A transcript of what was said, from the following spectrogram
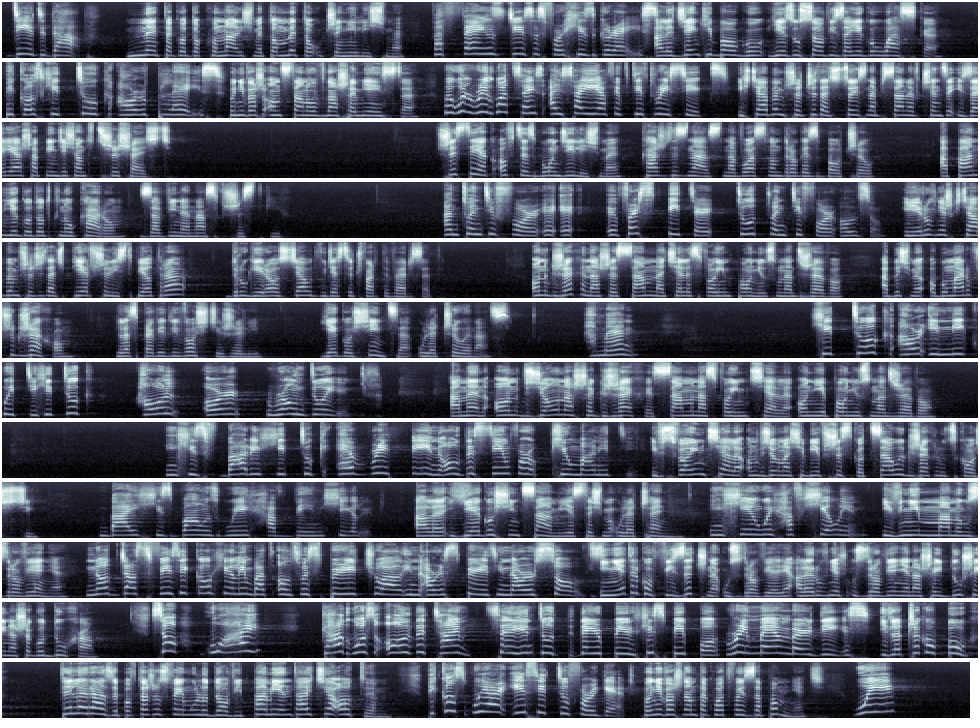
did that. my tego dokonaliśmy, to my to uczyniliśmy. But thanks Jesus for his grace Ale dzięki Bogu, Jezusowi za Jego łaskę, because he took our place. ponieważ On stanął w nasze miejsce. We will read what says Isaiah 53:6. I chciałabym przeczytać, co jest napisane w księdze Izajasza 53:6. Wszyscy jak owce zbłądziliśmy, każdy z nas na własną drogę zboczył, a Pan jego dotknął karą za winę nas wszystkich. And 24, uh, uh, uh, 1 Peter 2:24 also. I również chciałabym przeczytać pierwszy list Piotra, drugi rozdział, 24 werset. On grzechy nasze sam na ciele swoim poniósł na drzewo, abyśmy obumarłszy grzechom, dla sprawiedliwości żyli. Jego sińce uleczyły nas. Amen. He took our iniquity. He took all our wrongdoing. Amen. On wziął nasze grzechy sam na swoim ciele. On je poniósł na drzewo. In his body, he took everything, all the sin for humanity. I w swoim ciele on wziął na siebie wszystko, cały grzech ludzkości. By his bones, we have been healed. Ale jego sińcami jesteśmy uleczeni. In him, we have healing. I w nim mamy uzdrowienie. Not just physical healing, but also spiritual in our spirits, in our souls. I nie tylko fizyczne uzdrowienie, ale również uzdrowienie naszej duszy i naszego ducha. So, why God was all the time saying to their, his people, remember this. I dlaczego Bóg tyle razy powtarzał swojemu ludowi: pamiętajcie o tym, Because we are easy to forget. ponieważ nam tak łatwo jest zapomnieć. We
